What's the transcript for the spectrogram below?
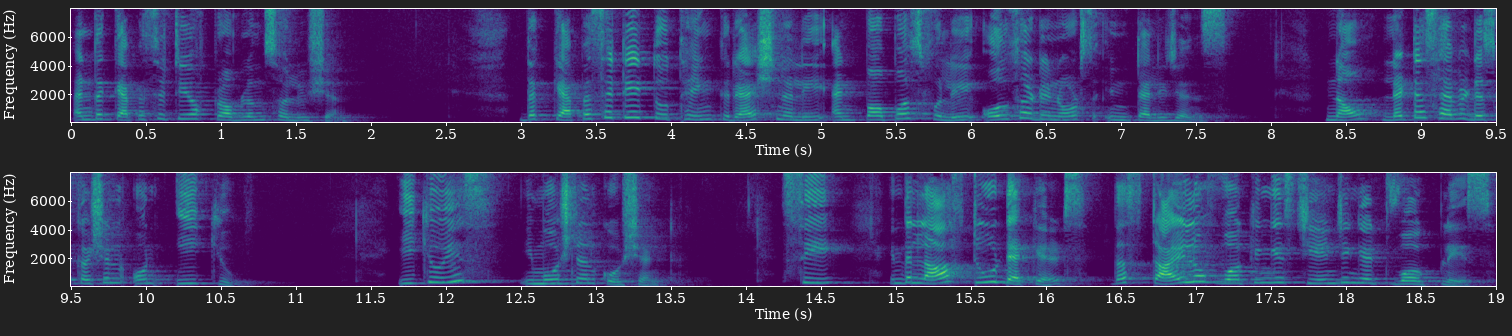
and the capacity of problem solution. The capacity to think rationally and purposefully also denotes intelligence. Now let us have a discussion on EQ. EQ is emotional quotient. See, in the last two decades, the style of working is changing at workplace.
